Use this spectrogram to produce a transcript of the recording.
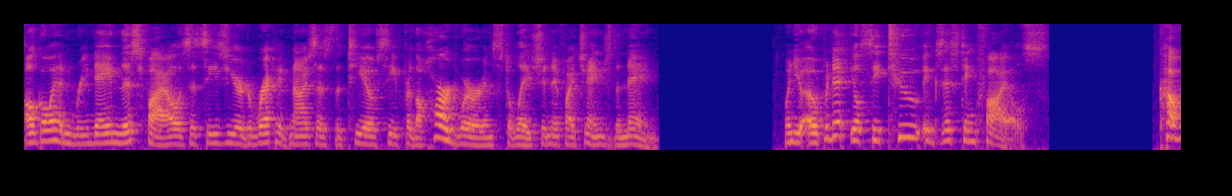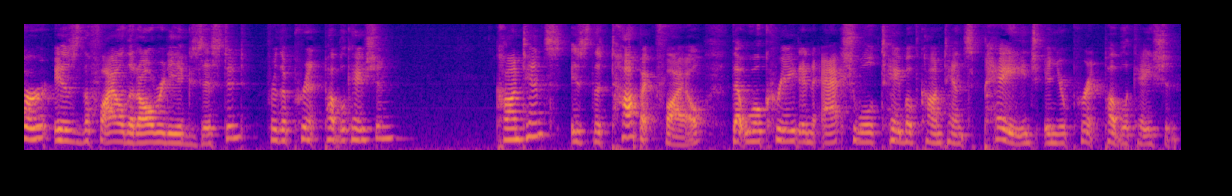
I'll go ahead and rename this file as it's easier to recognize as the TOC for the hardware installation if I change the name. When you open it, you'll see two existing files. Cover is the file that already existed for the print publication. Contents is the topic file that will create an actual table of contents page in your print publication.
